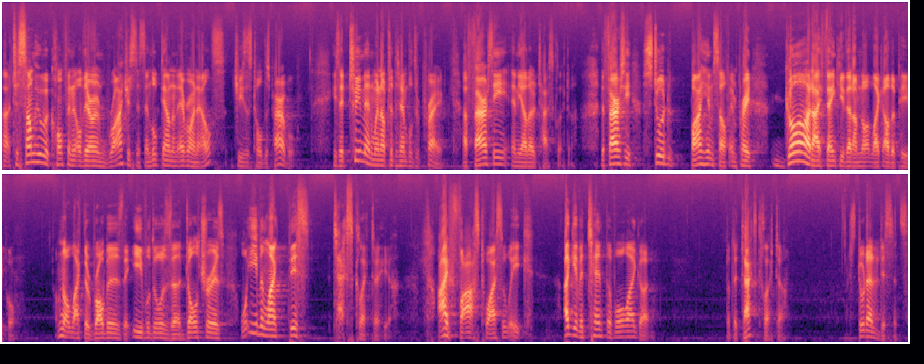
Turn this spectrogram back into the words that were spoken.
uh, To some who were confident of their own righteousness and looked down on everyone else, Jesus told this parable. He said, Two men went up to the temple to pray, a Pharisee and the other a tax collector. The Pharisee stood by himself and prayed, God, I thank you that I'm not like other people. I'm not like the robbers, the evildoers, the adulterers, or even like this tax collector here. I fast twice a week. I give a tenth of all I got. But the tax collector stood at a distance.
